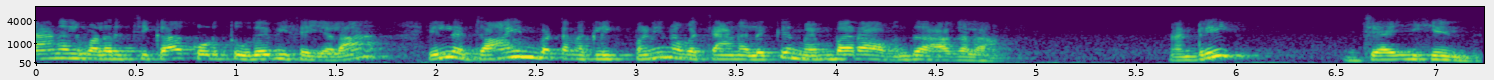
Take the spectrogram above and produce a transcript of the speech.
சேனல் வளர்ச்சிக்காக கொடுத்து உதவி செய்யலாம். இல்லை ஜாயின் பட்டனை கிளிக் பண்ணி நம்ம சேனலுக்கு மெம்பராக வந்து ஆகலாம். நன்றி. ஜெய் ஹிந்த்.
